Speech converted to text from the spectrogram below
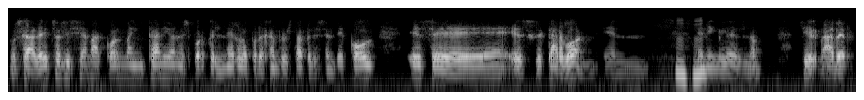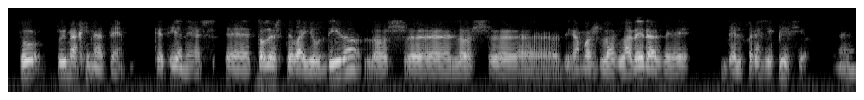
O sea, de hecho, si se llama Coal Mine Canyon es porque el negro, por ejemplo, está presente. Coal es, eh, es carbón en, uh -huh. en inglés, ¿no? A ver, tú, imagínate que tienes eh, todo este valle hundido, los, eh, los eh, digamos, las laderas de, del precipicio, ¿eh?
